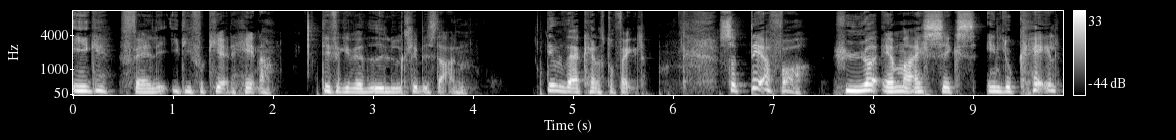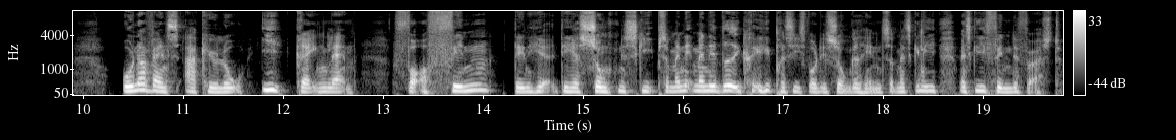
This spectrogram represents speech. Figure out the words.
ikke falde i de forkerte hænder. Det fik vi at vide i lydklippet i starten. Det vil være katastrofalt. Så derfor hyrer MI6 en lokal undervandsarkeolog i Grækenland for at finde den her, det her sunkne skib, så man, man ved ikke helt præcis, hvor det er sunket hen, så man skal, lige, man skal lige finde det først.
